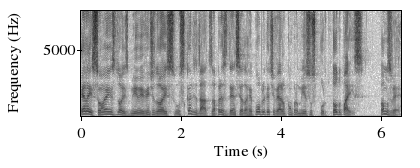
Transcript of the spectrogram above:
Eleições 2022. Os candidatos à presidência da República tiveram compromissos por todo o país. Vamos ver.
